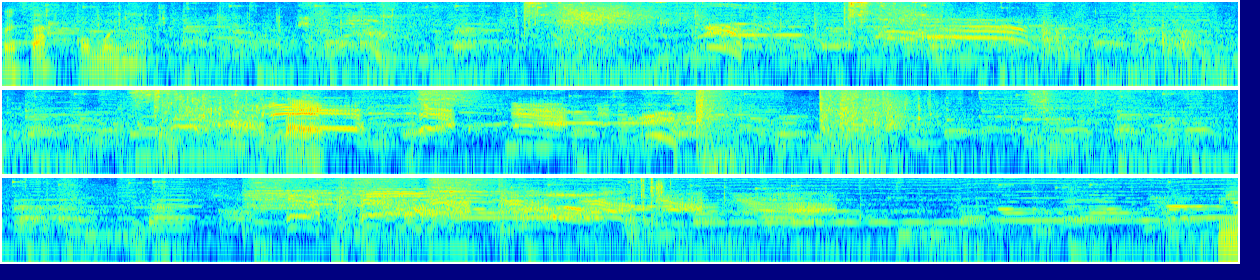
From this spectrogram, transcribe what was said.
ไปซะพวกมึงอะแตก มี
